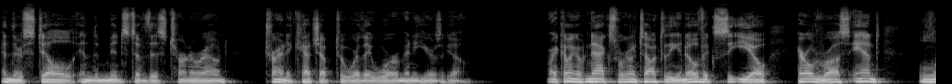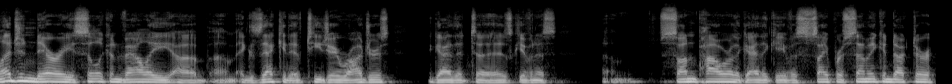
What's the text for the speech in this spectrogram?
and they're still in the midst of this turnaround, trying to catch up to where they were many years ago. All right, coming up next, we're going to talk to the Enovix CEO Harrold Rust and legendary Silicon Valley uh, um, executive TJ Rodgers, the guy that uh, has given us um, SunPower, the guy that gave us Cypress Semiconductor.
